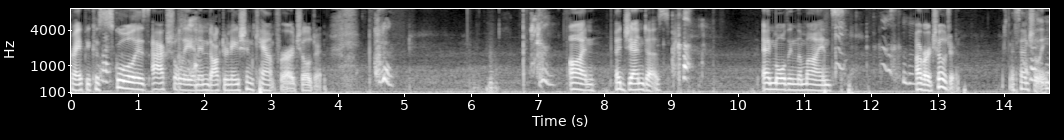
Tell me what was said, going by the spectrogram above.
right? Because school is actually an indoctrination camp for our children on agendas and molding the minds of our children, essentially.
